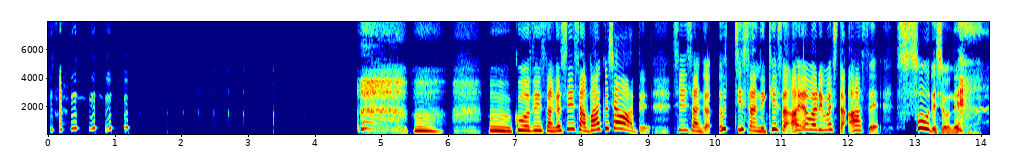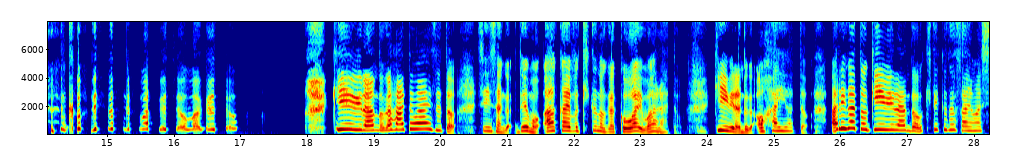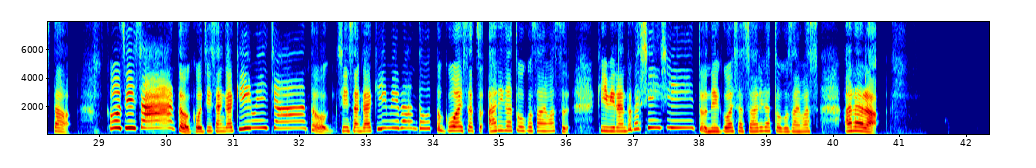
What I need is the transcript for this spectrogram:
うん、コージーさんが、シンさん爆笑って、シンさんが、ウッチーさんに今朝謝りました。アーセ。そうでしょうね。コージーさんが爆笑爆笑。キーミランドが heart eyes と、シンさんが、でもアーカイブ聞くのが怖いわらと、キーミランドがおはようと、ありがとうキーミランド来てくださいました。コージーさんと、コージーさんがキーミーちゃんと、シンさんがキーミランドとご挨拶ありがとうございます。キーミランドがシンシーンとね、ご挨拶ありがとうございます。あらら。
